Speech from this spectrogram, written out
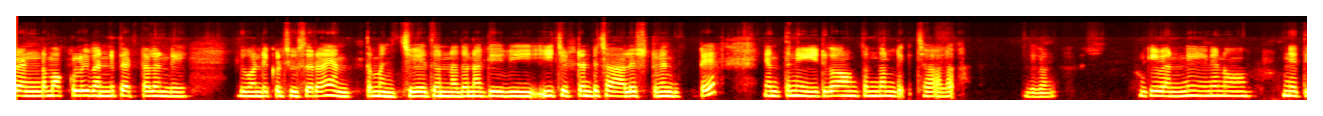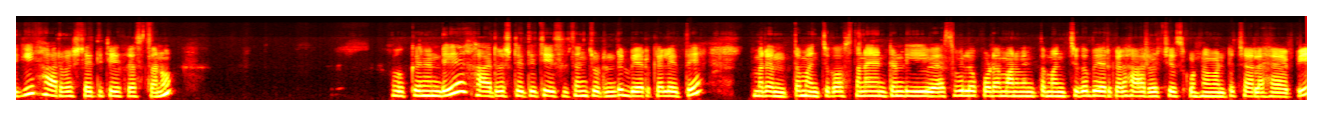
బెండ మొక్కలు ఇవన్నీ పెట్టాలండి. ఇదిగోండి ఇక్కడ చూసారా ఎంత మంచిగా అయితే ఉన్నదో. నాకు ఇవి ఈ చెట్టు అంటే చాలా ఇష్టం. ఎందుకంటే ఎంత నీట్గా ఉంటుందండి చాలా. ఇదిగోండి. ఇంక ఇవన్నీ నేను నెతికి హార్వెస్ట్ అయితే చేసేస్తాను. ఓకేనండి హార్వెస్ట్ అయితే చేసేసాను చూడండి బీరకాయలు అయితే. మరి ఎంత మంచిగా వస్తున్నాయి ఏంటంటే ఈ వేసవిలో కూడా మనం ఇంత మంచిగా బీరకాయలు హార్వెస్ట్ చేసుకుంటున్నామంటే చాలా హ్యాపీ.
